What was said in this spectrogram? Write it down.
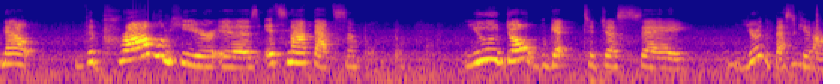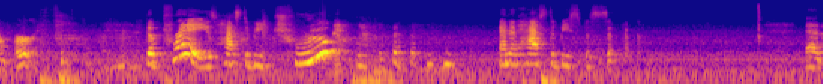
Now, the problem here is it's not that simple. You don't get to just say, you're the best kid on earth. The praise has to be true and it has to be specific. And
